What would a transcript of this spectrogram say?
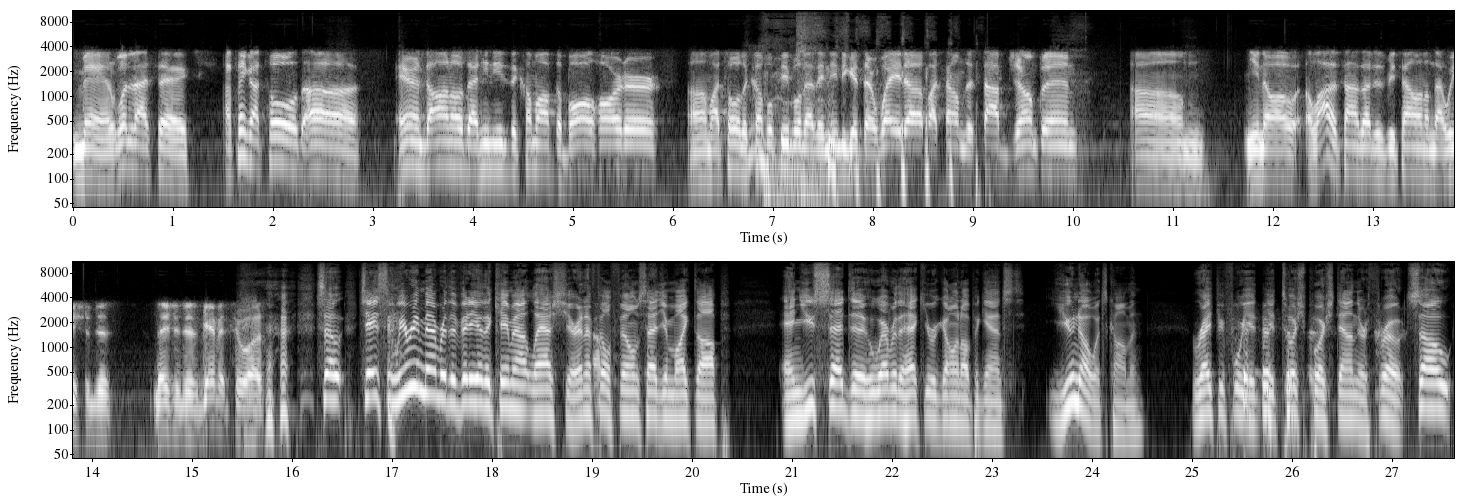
Man, what did I say? I think I told uh, Aaron Donald that he needs to come off the ball harder. Um, I told a couple people that they need to get their weight up. I tell them to stop jumping. Um, you know, a lot of times I just be telling them that we should just they should just give it to us. so, Jason, we remember the video that came out last year. NFL Films had you mic'd up, and you said to whoever the heck you were going up against, "You know what's coming," right before you, you tush push down their throat. So,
